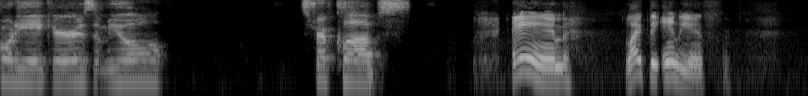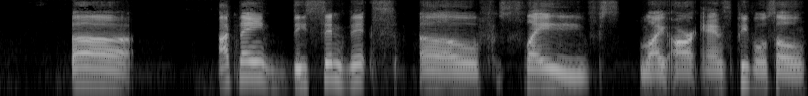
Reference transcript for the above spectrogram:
no- Prostitution, Forty acres, a mule, strip clubs. and like the Indians, uh, I think descendants of slaves, like are and people, so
